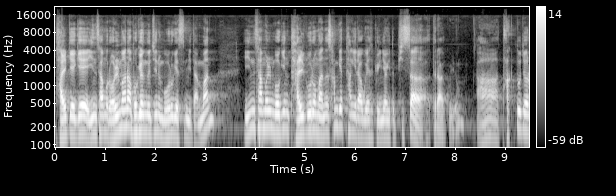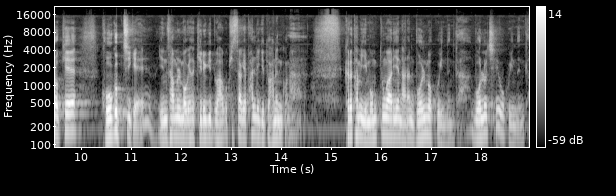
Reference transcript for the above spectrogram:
닭에게 인삼을 얼마나 먹였는지는 모르겠습니다만 인삼을 먹인 닭으로 만든 삼계탕이라고 해서 굉장히 또 비싸더라고요. 아 닭도 저렇게 고급지게 인삼을 먹여서 기르기도 하고 비싸게 팔리기도 하는구나. 그렇다면 이 몸뚱아리에 나는 뭘 먹고 있는가? 뭘로 채우고 있는가?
